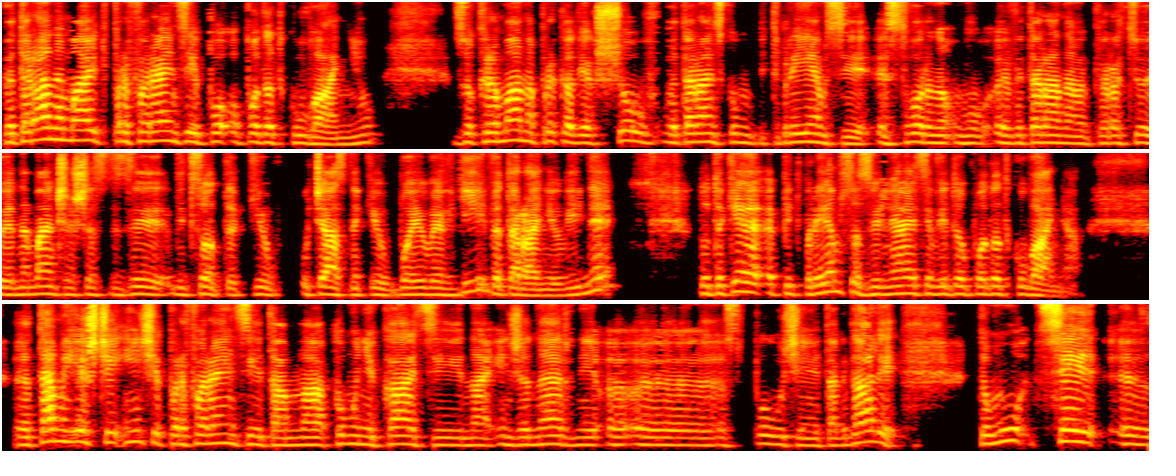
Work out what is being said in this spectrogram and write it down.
Ветерани мають преференції по оподаткуванню. Зокрема, наприклад, якщо в ветеранському підприємстві, створеному ветеранами, працює не менше 60% учасників бойових дій, ветеранів війни, то таке підприємство звільняється від оподаткування. Е, Там є ще інші преференції там на комунікації, на інженерні е, е, сполучення і так далі. Тому це е,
